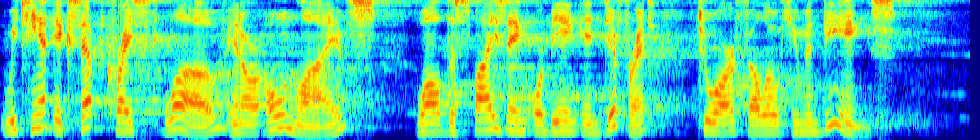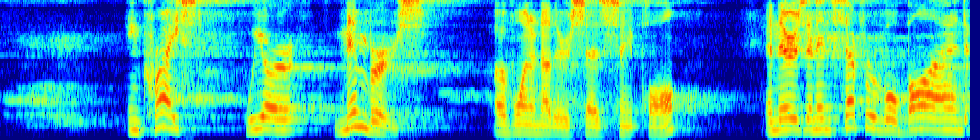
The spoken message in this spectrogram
We can't accept Christ's love in our own lives while despising or being indifferent to our fellow human beings. In Christ, we are members of one another, says St. Paul. And there's an inseparable bond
